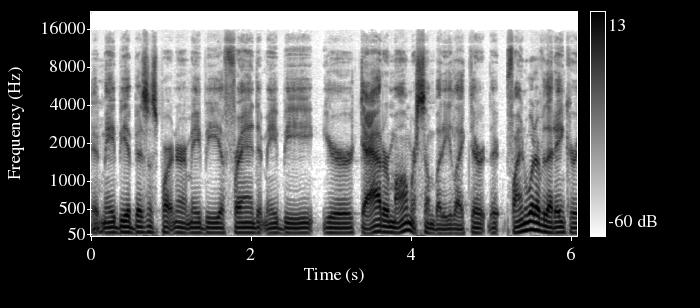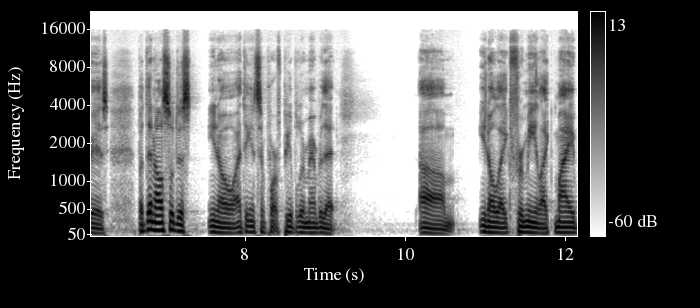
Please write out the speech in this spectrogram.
It may be a business partner, it may be a friend, it may be your dad or mom or somebody. Like, they're, they're find whatever that anchor is. But then also just, you know, I think it's important for people to remember that um, you know, like for me, like my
